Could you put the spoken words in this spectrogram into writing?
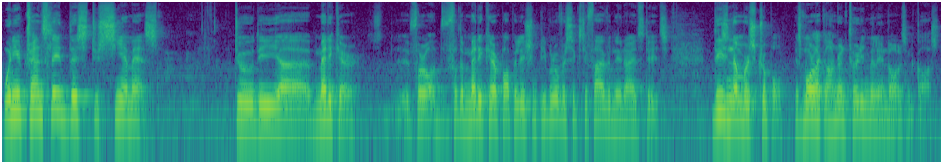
When you translate this to CMS, to the uh, Medicare, for, for the Medicare population, people over 65 in the United States, these numbers triple. It's more like $130 million in cost.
